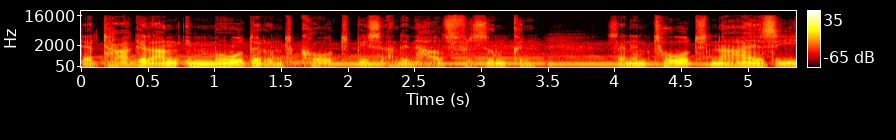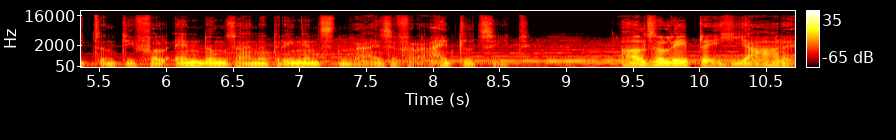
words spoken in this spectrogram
der tagelang im Moder und Kot bis an den Hals versunken, seinen Tod nahe sieht und die Vollendung seiner dringendsten Reise vereitelt sieht. Also lebte ich Jahre,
